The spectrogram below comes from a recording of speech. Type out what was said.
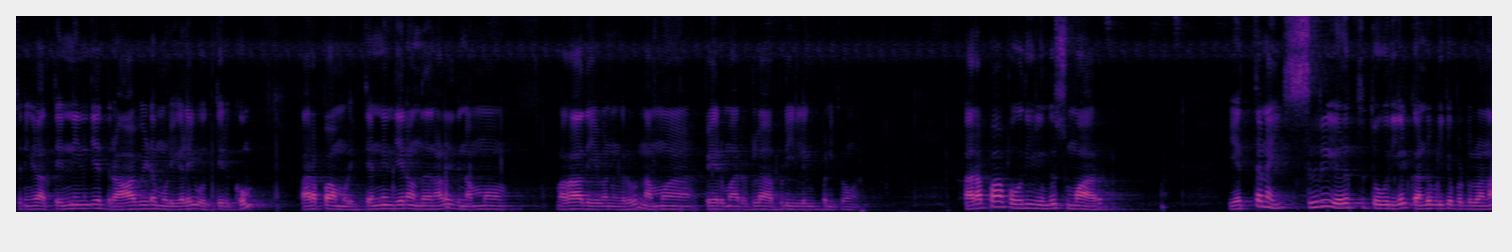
சரிங்களா? தென்னிந்திய திராவிட மொழிகளை ஒத்திருக்கும் ஹரப்பா மொழி. தென்னிந்தியன்னு வந்ததுனால இது நம்ம மகாதேவன்கிறவர் நம்ம பேர் மாதிரி இருக்குல்ல அப்படி லிங்க் பண்ணிக்கோங்க. ஹரப்பா பகுதியிலிருந்து சுமார் எத்தனை சிறு எழுத்து தொகுதிகள் கண்டுபிடிக்கப்பட்டுள்ளன?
